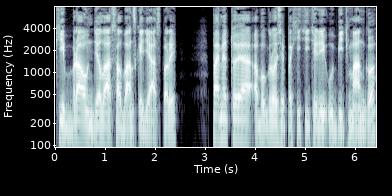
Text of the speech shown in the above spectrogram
Кип Браун дела с албанской диаспоры. Памятуя об угрозе похитителей убить Манго,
